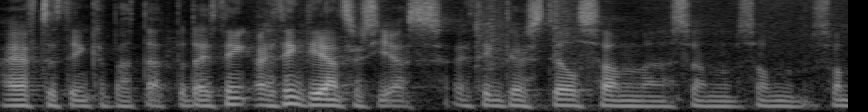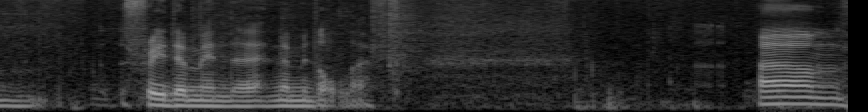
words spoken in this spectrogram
I have to think about that, but I think I think the answer is yes. I think there's still some uh, some some some freedom in the in the middle left. Um,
